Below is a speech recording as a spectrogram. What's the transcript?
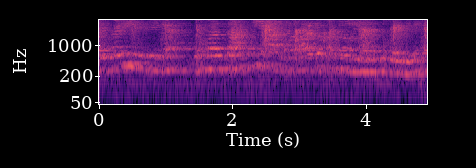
எப்படி இருக்கீங்க? உங்க சாட்சியான வாழ்க்கை கொஞ்சம் எனக்கு சொல்லிடுங்க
